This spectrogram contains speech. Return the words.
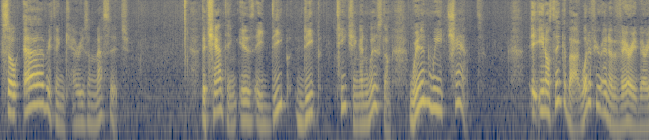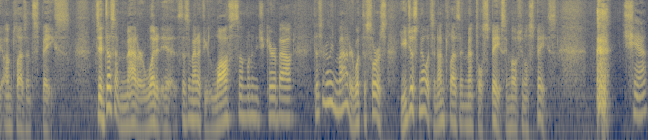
So everything carries a message. The chanting is a deep, deep teaching and wisdom. When we chant, you know, think about it. What if you're in a very, very unpleasant space? It doesn't matter what it is. It doesn't matter if you lost someone that you care about. It doesn't really matter what the source. You just know it's an unpleasant mental space, emotional space. Chant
